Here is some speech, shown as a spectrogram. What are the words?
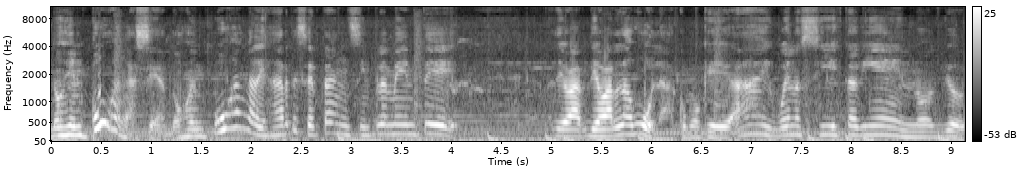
nos empujan a hacer, nos empujan a dejar de ser tan simplemente llevar, llevar la bola, como que, ay, bueno, sí, está bien, no, yo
